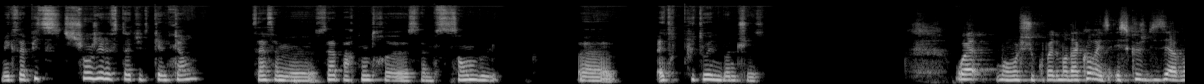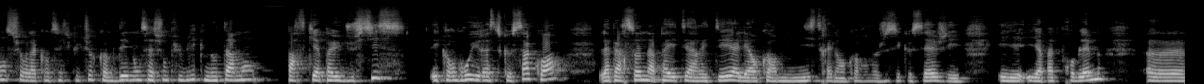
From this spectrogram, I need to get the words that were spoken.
mais que ça puisse changer le statut de quelqu'un, ça, ça me, ça par contre, ça me semble être plutôt une bonne chose. Ouais, bon, je suis complètement d'accord. Et, ce que je disais avant sur la cancel culture comme dénonciation publique, notamment parce qu'il n'y a pas eu de justice, et qu'en gros il reste que ça quoi. La personne n'a pas été arrêtée, elle est encore ministre, elle est encore je sais que sais-je et il n'y a pas de problème. Euh,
